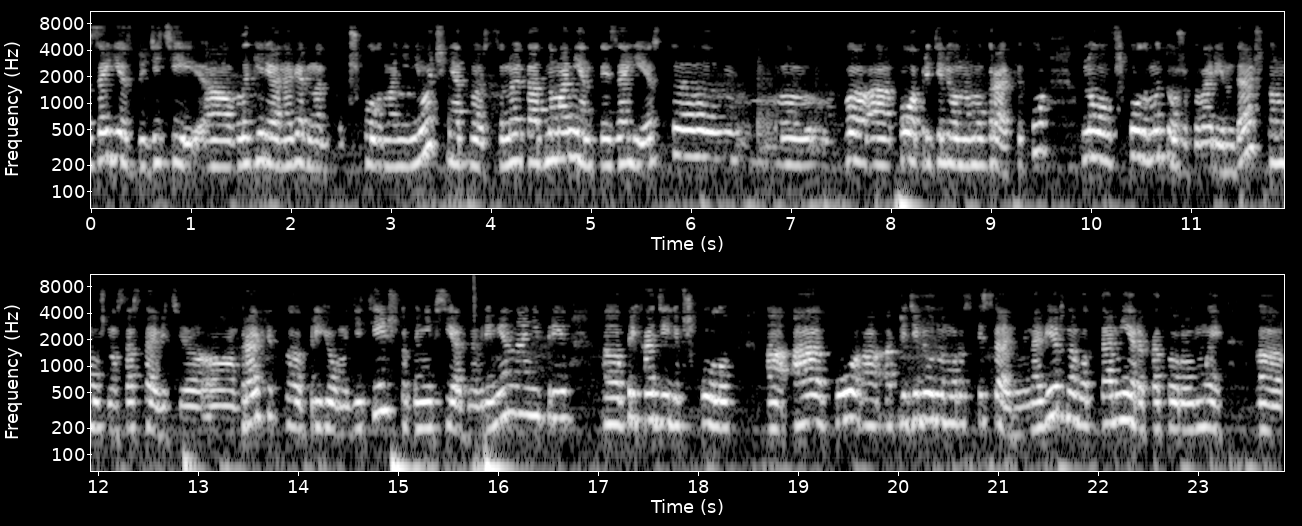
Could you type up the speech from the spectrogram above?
заезду детей в лагеря, наверное, к школам они не очень относятся, но это одномоментный заезд в, а, по определенному графику. Но в школы мы тоже говорим, да, что нужно составить график приема детей, чтобы не все одновременно они при, приходили в школу. А, а по а, определенному расписанию. Наверное, вот та мера, которую мы а,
